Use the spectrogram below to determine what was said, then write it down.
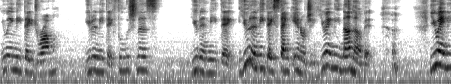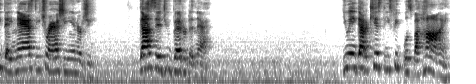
You ain't need their drama. You didn't need their foolishness. You didn't need that. You didn't need their stank energy. You ain't need none of it. you ain't need that nasty, trashy energy. God said you better than that. You ain't got to kiss these people's behind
